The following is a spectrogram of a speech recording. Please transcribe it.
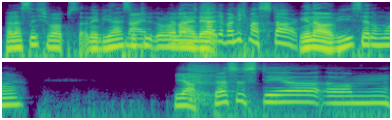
War das nicht Rob Stark? Nee, wie heißt nein, der Typ der, nochmal? Nein, der, der. der war nicht mal Stark. Genau, wie hieß der nochmal? Ja, das ist der, ähm,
